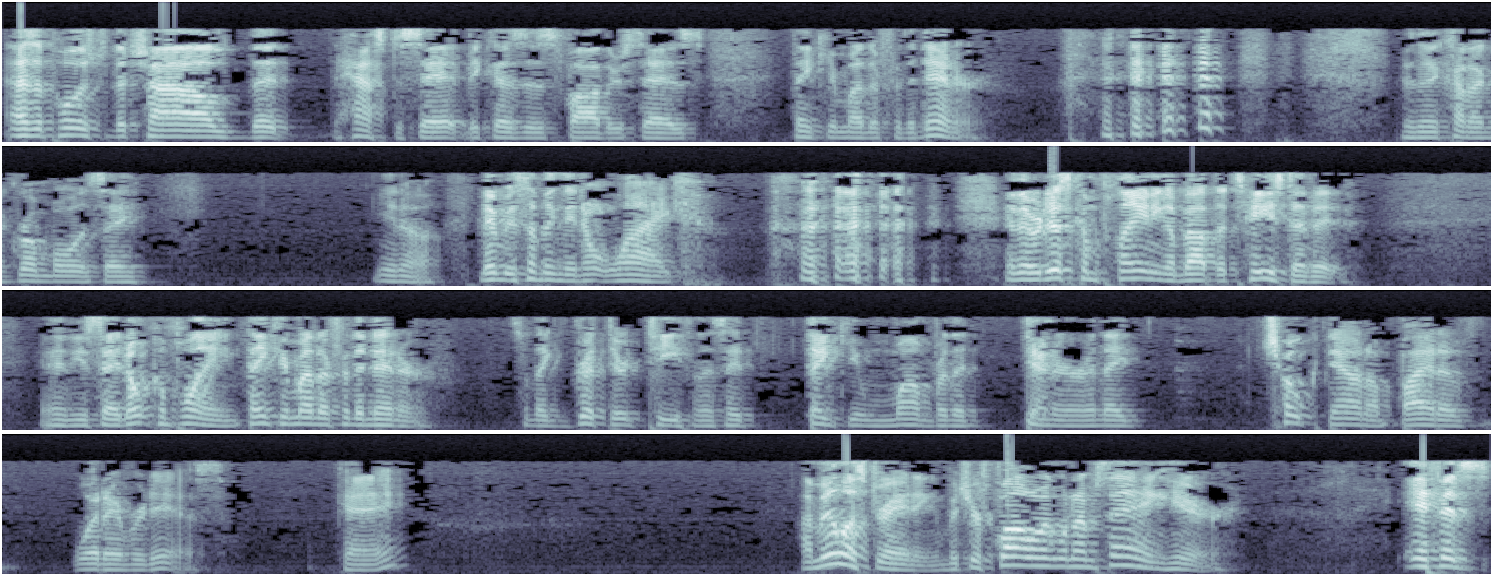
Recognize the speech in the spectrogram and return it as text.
as opposed to the child that has to say it because his father says, "Thank your mother for the dinner," and they kind of grumble and say, you know, maybe it's something they don't like, and they were just complaining about the taste of it. And you say, "Don't complain. Thank your mother for the dinner." So they grit their teeth and they say, "Thank you, mom, for the dinner," and they choke down a bite of whatever it is. Okay? I'm illustrating, but you're following what I'm saying here. If it's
